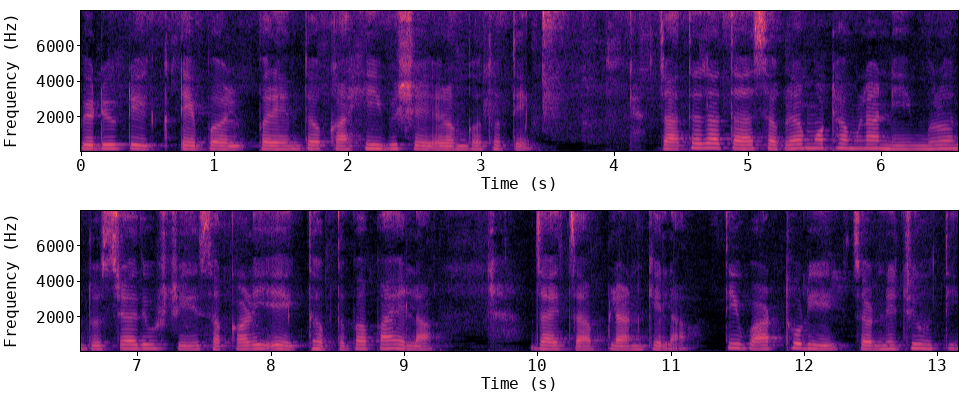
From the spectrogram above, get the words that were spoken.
पेड्युटिक टेबलपर्यंत काही विषय रंगत होते. जाता जाता सगळ्या मोठ्या मुलांनी मिळून दुसऱ्या दिवशी सकाळी एक धबधबा पाहायला जायचा प्लॅन केला. ती वाट थोडी चढणीची होती.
